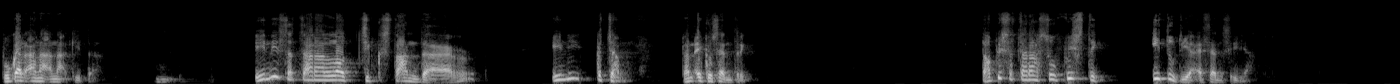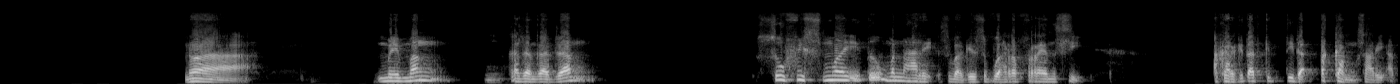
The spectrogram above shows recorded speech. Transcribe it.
Bukan anak-anak kita. Ini secara logik standar, ini kejam dan egosentrik. Tapi secara sofistik, itu dia esensinya. Nah, memang iya. kadang-kadang sufisme itu menarik sebagai sebuah referensi agar kita tidak tegang syariat.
